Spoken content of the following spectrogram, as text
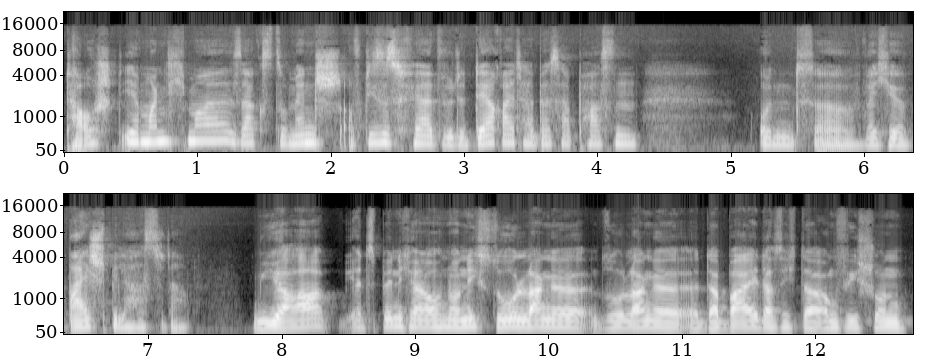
Tauscht ihr manchmal? Sagst du, Mensch, auf dieses Pferd würde der Reiter besser passen? Und äh, welche Beispiele hast du da? Ja, jetzt bin ich ja auch noch nicht so lange, so lange äh, dabei, dass ich da irgendwie schon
